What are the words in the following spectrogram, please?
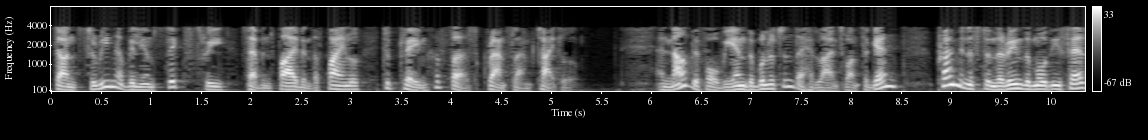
stunned Serena Williams 6-3, 7-5 in the final to claim her first Grand Slam title. And now, before we end the bulletin, the headlines once again. Prime Minister Narendra Modi says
